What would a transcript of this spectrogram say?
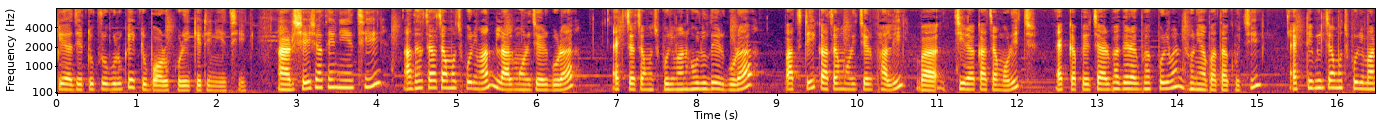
পেঁয়াজের টুকরোগুলোকে একটু বড় করে কেটে নিয়েছি। আর সেই সাথে নিয়েছি আধা চা চামচ পরিমাণ লাল মরিচের গুঁড়া, এক চা চামচ পরিমাণ হলুদের গুঁড়া, পাঁচটি কাঁচামরিচের ফালি বা চিরা কাঁচামরিচ এক কাপের চার ভাগের এক ভাগ পরিমাণ ধনিয়া পাতা কুচি, এক টেবিল চামচ পরিমাণ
